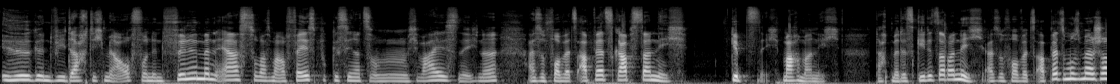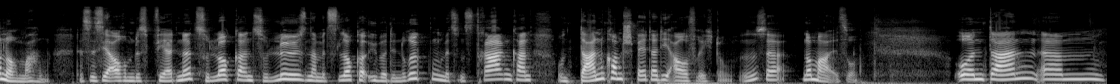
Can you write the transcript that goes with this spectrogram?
irgendwie dachte ich mir auch von den Filmen erst, so was man auf Facebook gesehen hat, so, hm, ich weiß nicht, ne? Also vorwärts, abwärts gab es da nicht. Gibt's nicht, machen wir nicht. Dachte mir, das geht jetzt aber nicht. Also vorwärts, abwärts muss man ja schon noch machen. Das ist ja auch, um das Pferd ne, zu lockern, zu lösen, damit es locker über den Rücken, damit es uns tragen kann. Und dann kommt später die Aufrichtung. Das ist ja normal so. Und dann ähm,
